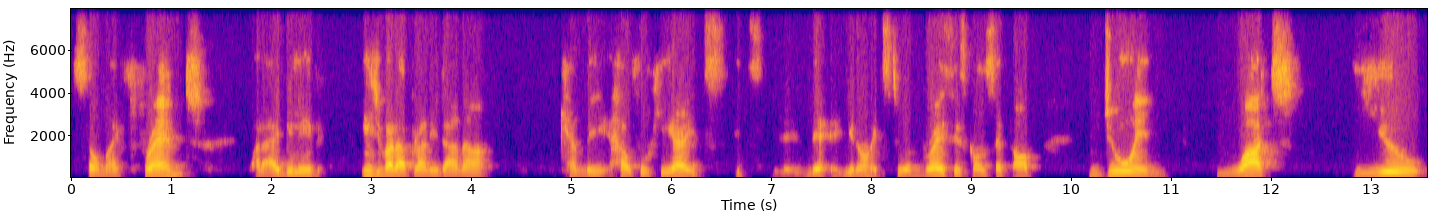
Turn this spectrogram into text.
So, my friend, what I believe Ishvara Pranidhana can be helpful here. It's it's you know it's to embrace this concept of doing what you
